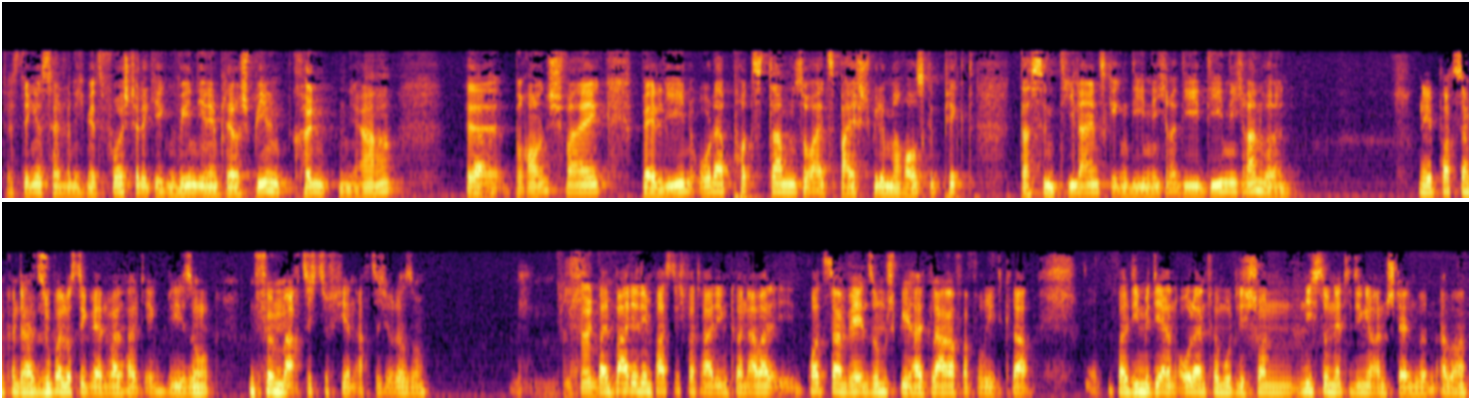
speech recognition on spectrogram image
Das Ding ist halt, wenn ich mir jetzt vorstelle, gegen wen die in den Playoffs spielen könnten, ja, äh, ja. Braunschweig, Berlin oder Potsdam so als Beispiele mal rausgepickt, das sind die Lines, gegen die nicht, die, die nicht ran wollen. Nee, Potsdam könnte halt super lustig werden, weil halt irgendwie so ein 85 zu 84 oder so. Weil beide den Pass nicht verteidigen können, aber Potsdam wäre in so einem Spiel halt klarer Favorit, klar. Weil die mit deren O-Line vermutlich schon nicht so nette Dinge anstellen würden, aber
